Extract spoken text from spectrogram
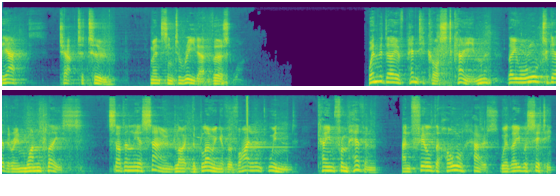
The Acts, chapter 2, commencing to read at verse 1. When the day of Pentecost came, they were all together in one place. Suddenly, a sound like the blowing of a violent wind came from heaven and filled the whole house where they were sitting.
